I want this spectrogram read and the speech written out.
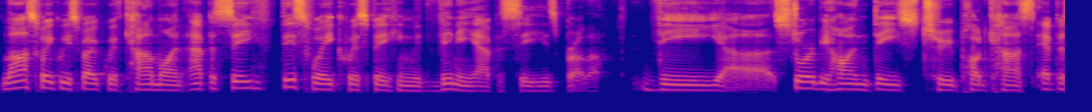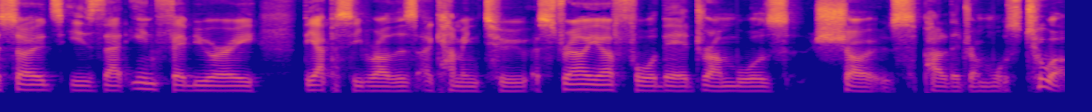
last week we spoke with Carmine Appice. This week we're speaking with Vinny Appice, his brother the uh, story behind these two podcast episodes is that in February, the Appice brothers are coming to Australia for their Drum Wars shows, part of their Drum Wars tour.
